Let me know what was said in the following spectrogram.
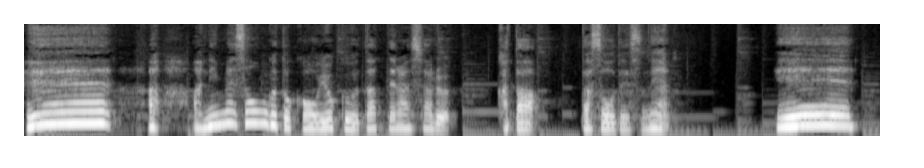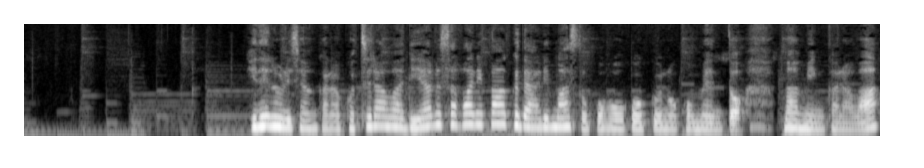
えー、アニメソングとかをよく歌ってらっしゃる方だそうですね。ええー。秀則ちゃんからこちらはリアルサファリパークでありますとご報告のコメント。マーミンからは、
